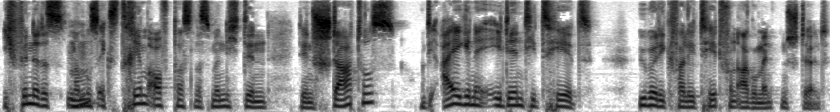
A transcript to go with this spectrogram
Ich finde, dass man mhm. muss extrem aufpassen, dass man nicht den, den Status und die eigene Identität über die Qualität von Argumenten stellt,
